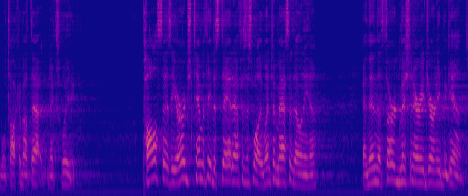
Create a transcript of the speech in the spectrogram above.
We'll talk about that next week. Paul says he urged Timothy to stay at Ephesus while he went to Macedonia, and then the third missionary journey begins.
